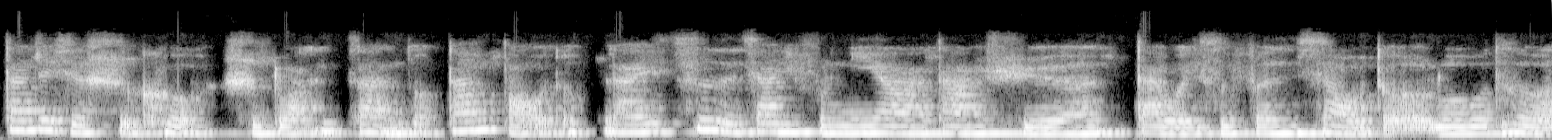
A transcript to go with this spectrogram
但这些时刻是短暂的、单薄的。来自加利福尼亚大学戴维斯分校的罗伯特·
